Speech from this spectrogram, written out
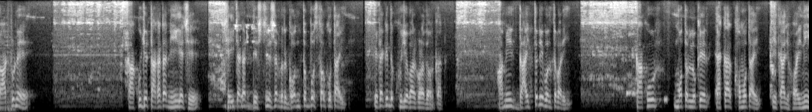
কার্টুনে কাকু যে টাকাটা নিয়ে গেছে, সেই টাকার ডেস্টিনেশন কোথায় গন্তব্যস্থল কোথায়? এটা কিন্তু খুঁজে বার করা দরকার। আমি দায়িত্ব নিয়ে বলতে পারি, কাকুর মতো লোকের একার ক্ষমতায় এ কাজ হয়নি।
